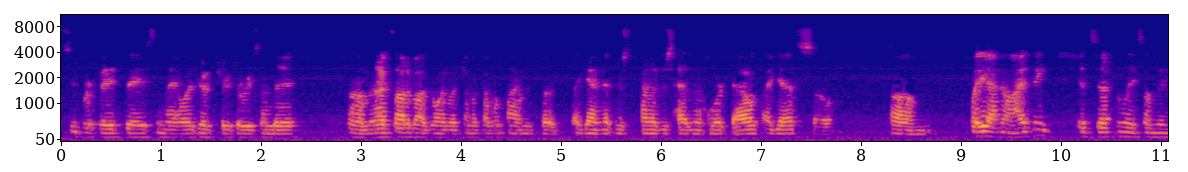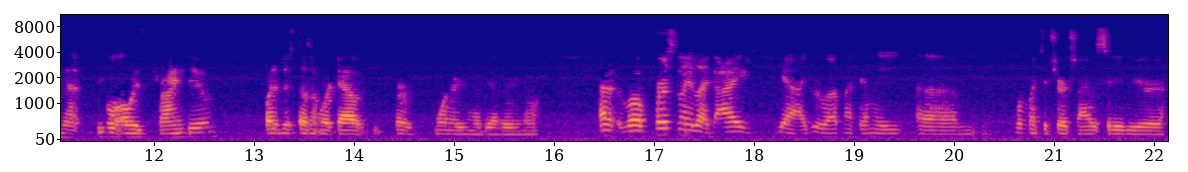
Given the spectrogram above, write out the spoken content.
super faith based, and they always go to church every Sunday. Um, and I've thought about going with them a couple times, but again, it just kind of just hasn't worked out, I guess. So, um, but yeah, no, I think it's definitely something that people always try and do, but it just doesn't work out for one reason or the other, you know. Uh, well, personally, like I, yeah, I grew up. My family um, went to church in Iowa City. We were,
